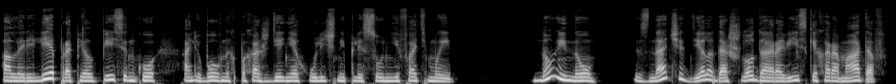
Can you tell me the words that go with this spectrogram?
А Лареле пропел песенку о любовных похождениях уличной плесуньи Фатьмы. Ну и ну, значит, дело дошло до аравийских ароматов.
